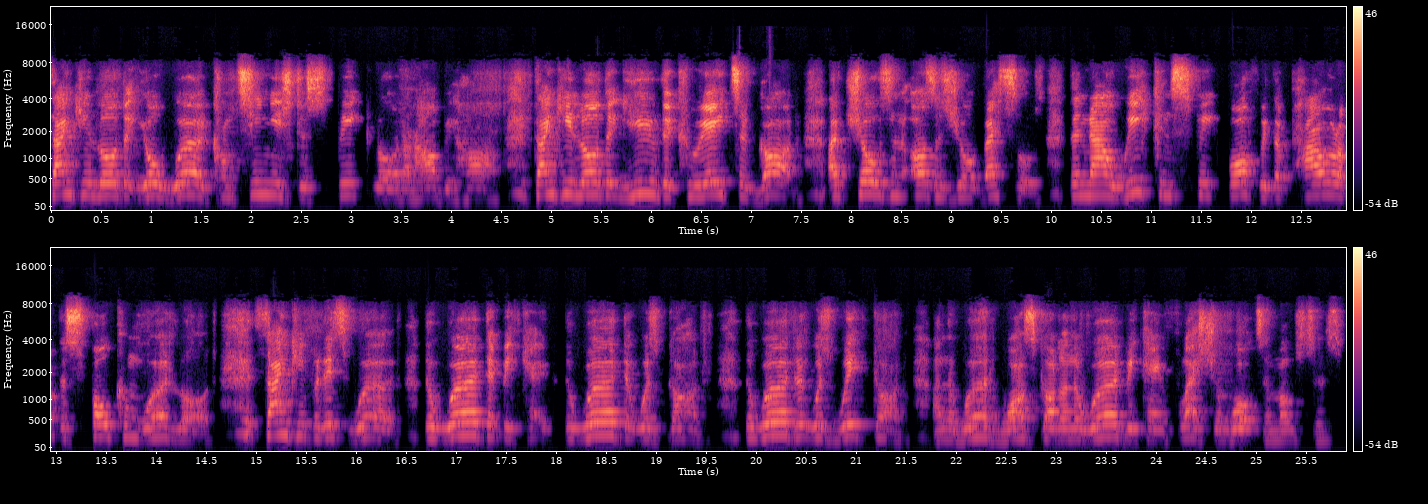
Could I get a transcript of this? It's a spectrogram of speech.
Thank you, Lord, that your word continues to speak, Lord, on our behalf. Thank you, Lord, that you, the creator God, have chosen us as your vessels, that now we can speak forth with the power of the spoken word, Lord. Thank you for this word, the word that became, the word that was God, the word that was with God, and the word was God, and the word word became flesh and walked amongst us.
